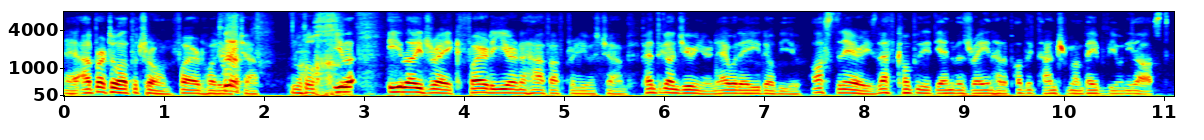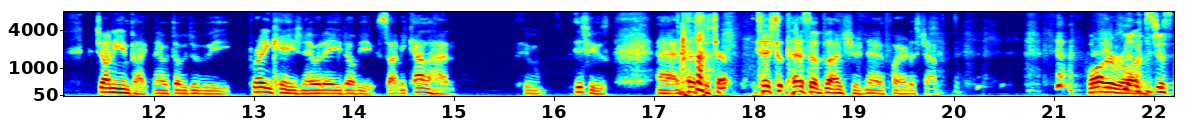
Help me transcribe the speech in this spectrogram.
uh, Alberto El Patron fired while he was champ. Eli, Eli Drake fired a year and a half after he was champ. Pentagon Jr. now at AEW. Austin Aries left company at the end of his reign, had a public tantrum on pay per view when he lost. Johnny Impact now at WWE. Brian Cage now at AEW. Sami Callihan, who issues, uh, and Tessa, Cha- Tessa, Tessa Blanchard now fired as champ. What a That run. was just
